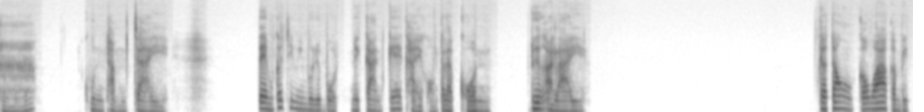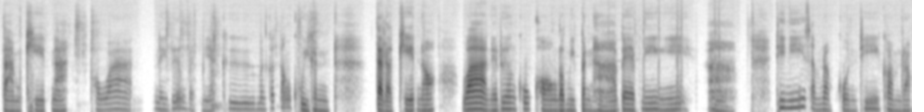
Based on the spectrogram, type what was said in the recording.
หา คุณทำใจแต่มันก็จะมีบริบทในการแก้ไขของแต่ละคนเรื่องอะไร ก็ต้องก็ว่ากันไปตามเคสนะ เพราะว่า ในเรื่องแบบนี้คือมันก็ต้องคุยกันแต่ละเคสเนาะว่าในเรื่องคู่ครองเรามีปัญหาแบบนี้อย่างนี้อ่าทีนี้สำหรับคนที่ความรัก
